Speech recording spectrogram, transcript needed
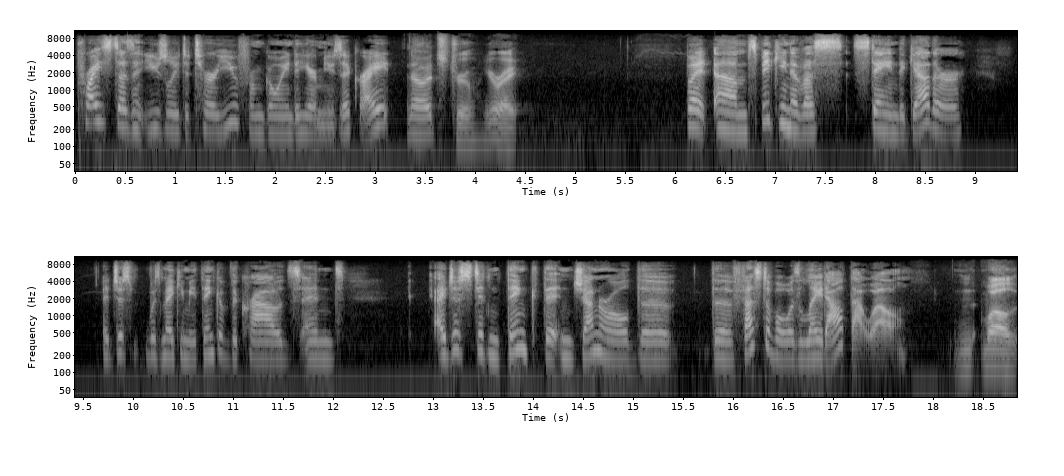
price doesn't usually deter you from going to hear music, right? No, it's true. You're right. But um, speaking of us staying together, it just was making me think of the crowds, and I just didn't think that in general the the festival was laid out that well. N- Well,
